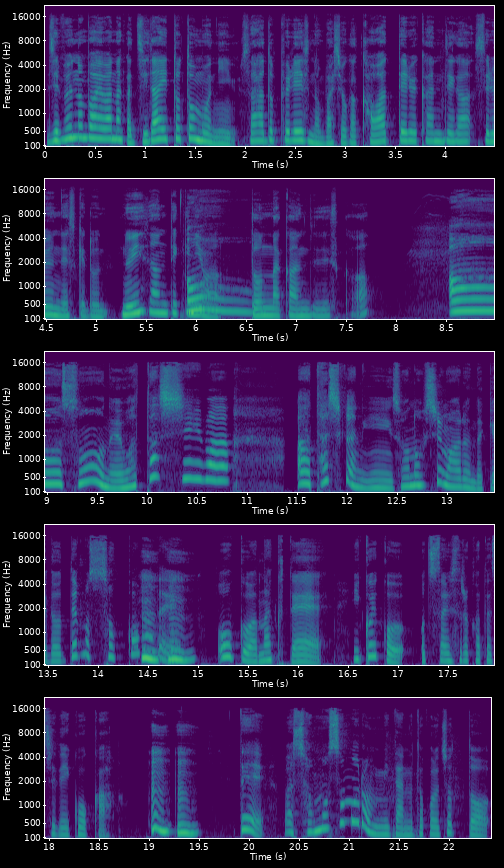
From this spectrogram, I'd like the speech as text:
自分の場合はなんか時代とともにサードプレイスの場所が変わってる感じがするんですけどぬいさん的にはどんな感じですか？あーそうね。私はあ確かにその節もあるんだけどでもそこまでうんうん。多くはなくて、一個一個お伝えする形でいこうか。うんうんでまあそもそも論みたいなところちょっと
